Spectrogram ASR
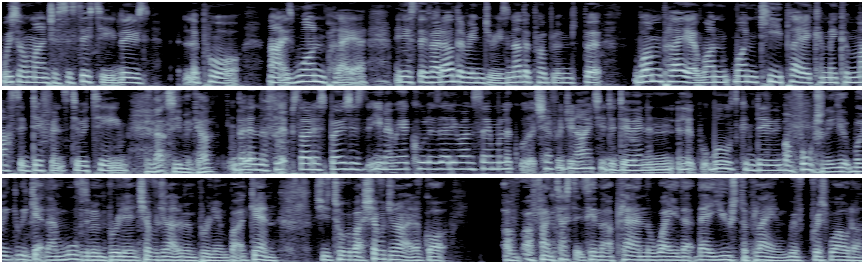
we saw Manchester City lose Laporte. That is one player, and yes, they've had other injuries and other problems, but one player, one one key player, can make a massive difference to a team. In that team, it can. But then the flip side, I suppose, is that, you know we had callers earlier on saying, "Well, look what Sheffield United are doing, and look what Wolves can do." And Unfortunately, we, we get them. Wolves have been brilliant. Sheffield United have been brilliant. But again, so you talk about Sheffield United have got a, a fantastic team that are playing the way that they're used to playing with Chris Wilder.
